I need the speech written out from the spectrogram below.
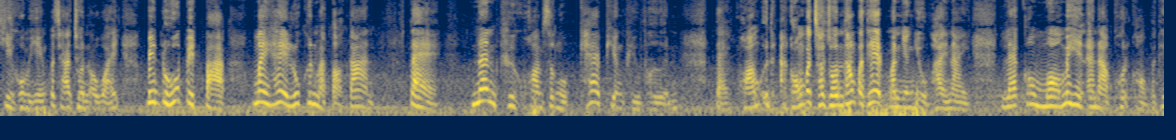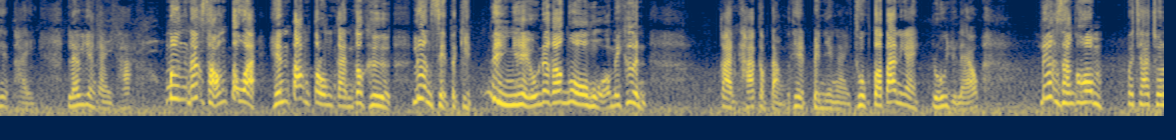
ขี่ข่มเหงประชาชนเอาไว้ ปิดหูปิดปากไม่ให้ลุกขึ้นมาต่อต้าน แต่นั่นคือความสงบแค่เพียงผิวเผิน แต่ความอึดอัดของประชาชนทั้งประเทศมันยังอยู่ภายใน และก็มองไม่เห็นอนาคตของประเทศไทย แล้วยังไงคะมึงทั้งสองตัวเห็นต้องตรงกันก็คือเรื่องเศรษฐกิจดิ่งเหวนะคะโงหัวไม่ขึ้น การค้ากับต่างประเทศเป็นยังไง ถูกต่อต้านยังไง รู้อยู่แล้ว เรื่องสังคมประชาชน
